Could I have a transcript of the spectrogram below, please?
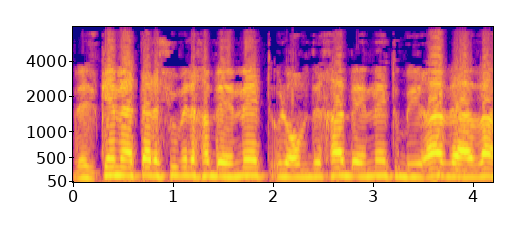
ואזכה מעתה לשוב אליך באמת ולעובדך באמת וביראה ואהבה.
